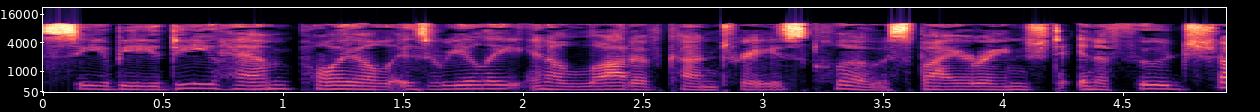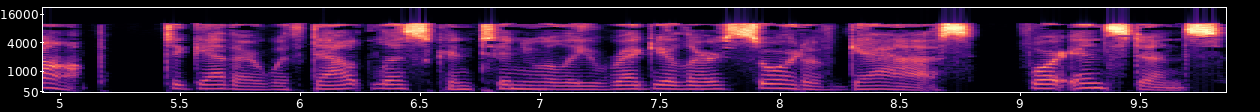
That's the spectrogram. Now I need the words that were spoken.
CBD hemp oil is really in a lot of countries close by arranged in a food shop, together with doubtless continually regular sort of gas, for instance,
